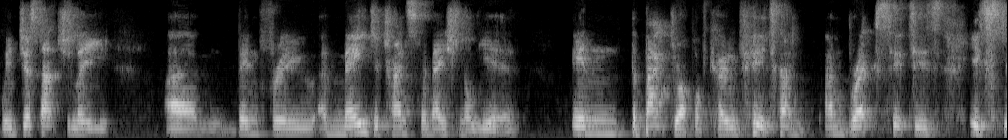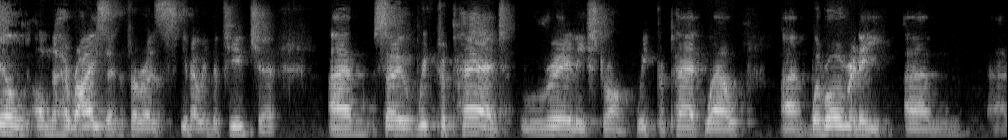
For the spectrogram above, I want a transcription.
We've just actually um, been through a major transformational year in the backdrop of COVID and, and Brexit is, is still on the horizon for us, you know, in the future. Um, so we've prepared really strong. We've prepared well. Um, we're already um, uh,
